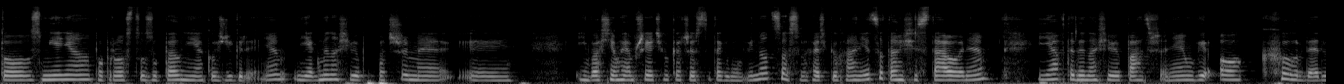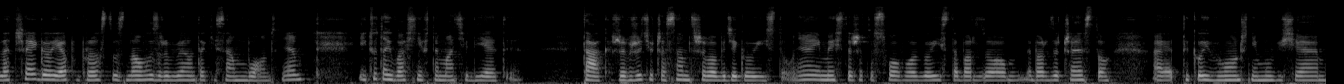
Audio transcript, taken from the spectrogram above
To zmienia po prostu zupełnie jakość gry, nie? Jak my na siebie popatrzymy yy, i właśnie moja przyjaciółka często tak mówi, no co słychać kochanie, co tam się stało, nie? I ja wtedy na siebie patrzę, nie? Mówię, o kurde, dlaczego ja po prostu znowu zrobiłam taki sam błąd, nie? I tutaj właśnie w temacie diety tak, że w życiu czasami trzeba być egoistą, nie? I myślę, że to słowo egoista bardzo, bardzo często e, tylko i wyłącznie mówi się e,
